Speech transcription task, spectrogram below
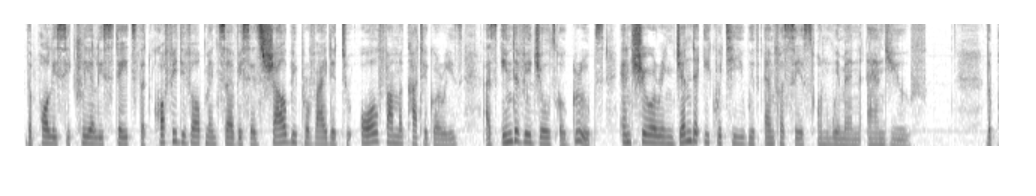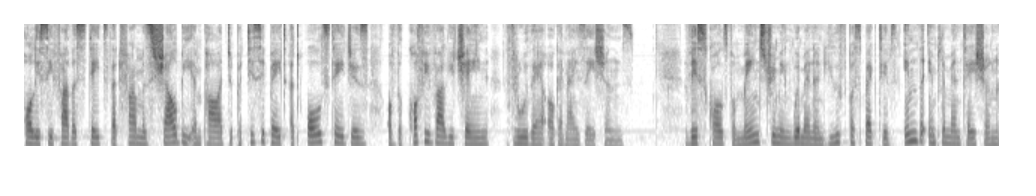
The policy clearly states that coffee development services shall be provided to all farmer categories as individuals or groups, ensuring gender equity with emphasis on women and youth. The policy further states that farmers shall be empowered to participate at all stages of the coffee value chain through their organizations. This calls for mainstreaming women and youth perspectives in the implementation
